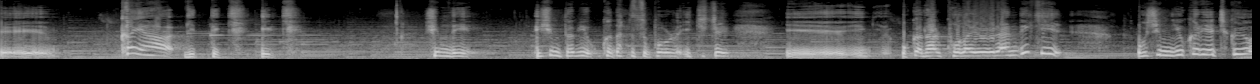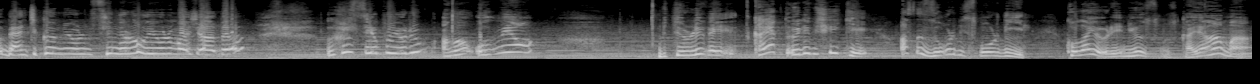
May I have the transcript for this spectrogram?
Ee, Kayağa gittik ilk. Şimdi eşim tabii o kadar sporla iç içe e, o kadar kolay öğrendi ki o şimdi yukarıya çıkıyor ben çıkamıyorum sinir oluyorum aşağıda hırs yapıyorum ama olmuyor bir türlü ve kayak da öyle bir şey ki aslında zor bir spor değil. Kolay öğreniyorsunuz kayağı ama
